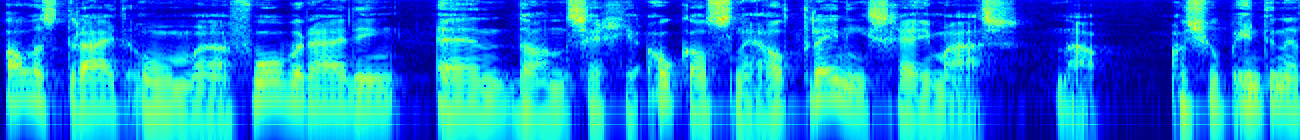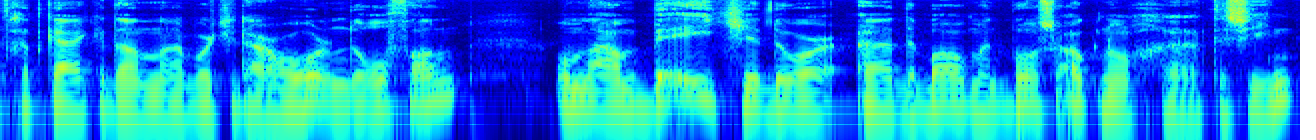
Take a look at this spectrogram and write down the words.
Alles draait om uh, voorbereiding en dan zeg je ook al snel trainingsschema's. Nou, als je op internet gaat kijken, dan uh, word je daar horendol van. Om nou een beetje door de bomen het bos ook nog te zien,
